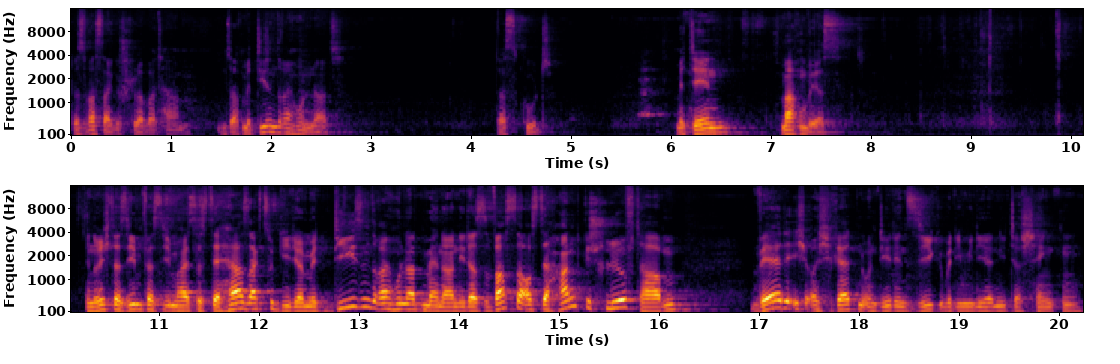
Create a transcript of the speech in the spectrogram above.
das Wasser geschlobbert haben. Und sagt, mit diesen 300, das ist gut. Mit denen machen wir es. In Richter 7, Vers 7 heißt es, der Herr sagt zu Gideon, mit diesen 300 Männern, die das Wasser aus der Hand geschlürft haben, werde ich euch retten und dir den Sieg über die Midianiter schenken.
